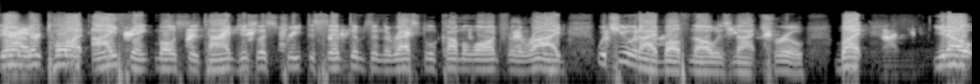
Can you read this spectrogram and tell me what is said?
they're they're taught, I think, most of the time, just let's treat the symptoms and the rest will come along for the ride, which you and I both know is not true. But you know,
